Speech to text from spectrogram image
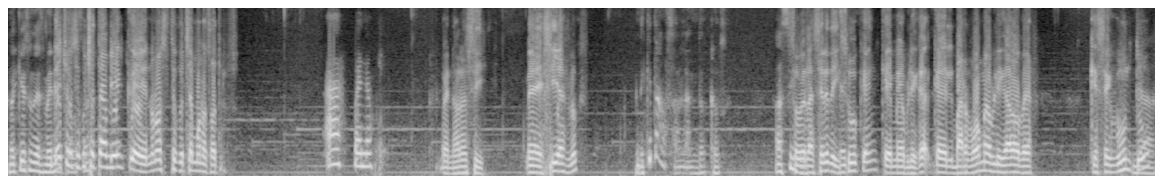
¿No quieres un esmeril? De hecho, se escucha tan bien que no nos escuchamos nosotros. Ah, bueno. Bueno, ahora sí. ¿Me decías, Lux? ¿De qué estamos hablando, causa? Ah, sí. sobre la serie de Izuken que me obliga, que el barbón me ha obligado a ver. Que según tú, Ya.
